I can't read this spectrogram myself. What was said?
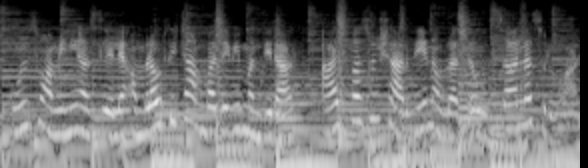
कुलस्वामिनी असलेल्या अमरावतीच्या अंबादेवी मंदिरात आजपासून शारदीय नवरात्र उत्सवाला सुरुवात.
